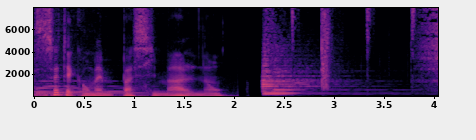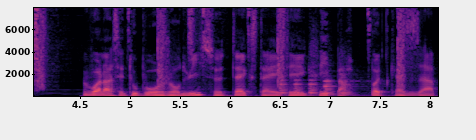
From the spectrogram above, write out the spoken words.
C'était quand même pas si mal, non? Voilà, c'est tout pour aujourd'hui. Ce texte a été écrit par Podcast Zap.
